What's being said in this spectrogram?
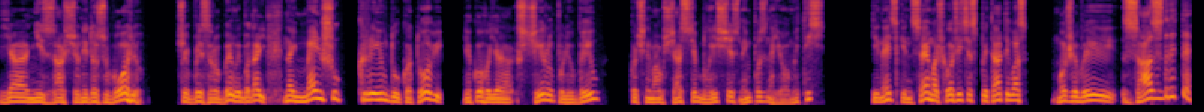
Я ні за що не дозволю, щоб ви зробили бодай найменшу кривду котові, якого я щиро полюбив, хоч не мав щастя ближче з ним познайомитись. Кінець кінцем аж хочеться спитати вас, може, ви заздрите,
